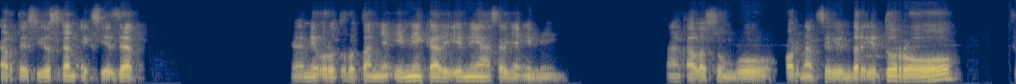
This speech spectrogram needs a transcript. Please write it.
kartesius kan x, y, z. Ya, ini urut-urutannya ini kali ini hasilnya ini. Nah, kalau sumbu koordinat silinder itu rho V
